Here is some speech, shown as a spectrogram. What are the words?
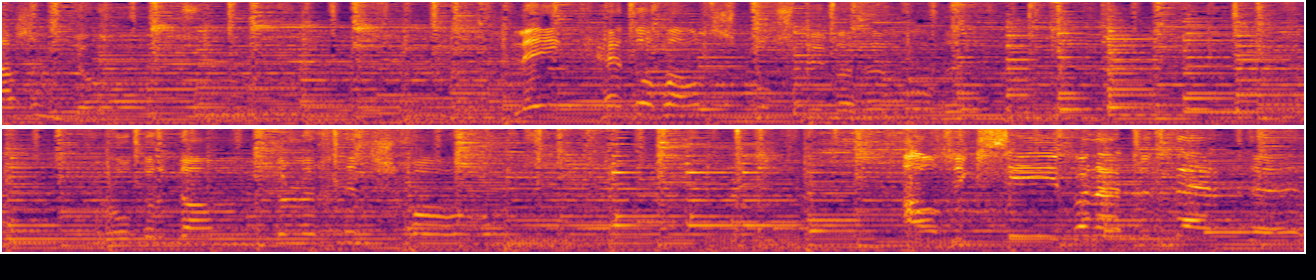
naar zijn dood. Leek het op als kostume hulde. Rotterdam de lucht in schoot. Als ik zie vanuit de verte,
